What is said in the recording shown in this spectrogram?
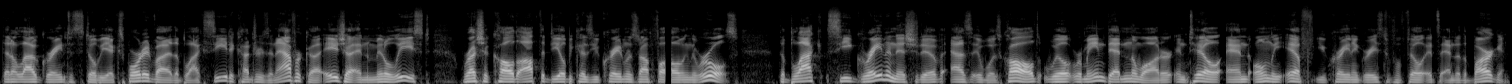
that allowed grain to still be exported via the Black Sea to countries in Africa, Asia, and the Middle East. Russia called off the deal because Ukraine was not following the rules. The Black Sea Grain Initiative, as it was called, will remain dead in the water until and only if Ukraine agrees to fulfill its end of the bargain.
